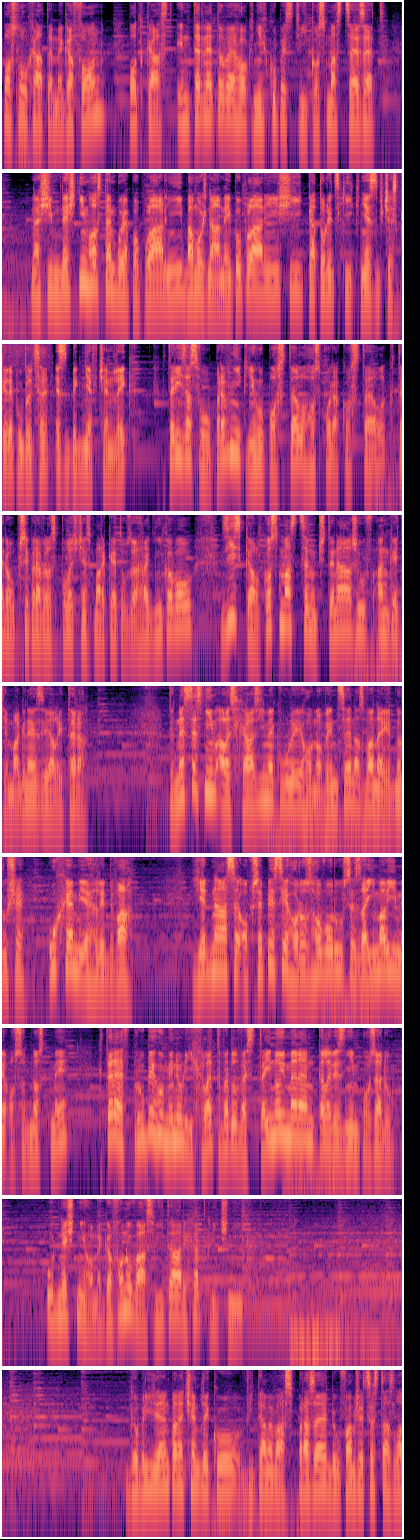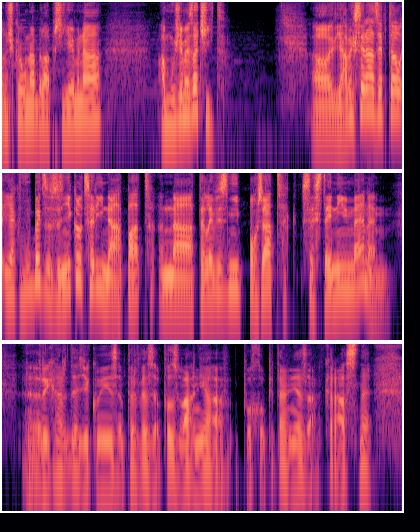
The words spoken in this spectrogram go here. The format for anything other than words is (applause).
Posloucháte Megafon, podcast internetového knihkupectví Kosmas.cz. Naším dnešním hostem bude populární, ba možná nejpopulárnější katolický kněz v České republice Zbigněv Čendlik, který za svou první knihu Postel, hospoda kostel, kterou připravil společně s Markétou Zahradníkovou, získal Kosmas cenu čtenářů v anketě Magnézia Litera. Dnes se s ním ale scházíme kvůli jeho novince nazvané jednoduše Uchem jehly 2. Jedná se o přepis jeho rozhovorů se zajímavými osobnostmi, které v průběhu minulých let vedl ve stejnojmeném televizním pořadu. U dnešního megafonu vás vítá Richard Klíčník. Dobrý den, pane Čendliku, vítáme vás v Praze, doufám, že cesta z Lanškrouna byla příjemná a můžeme začít. Já bych se rád zeptal, jak vůbec vznikl celý nápad na televizní pořad se stejným jménem? Richarde, děkuji za prvé za pozvání a pochopitelně za krásné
